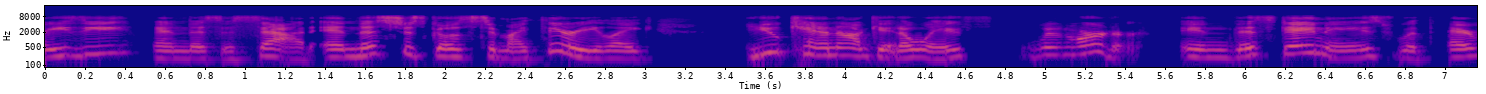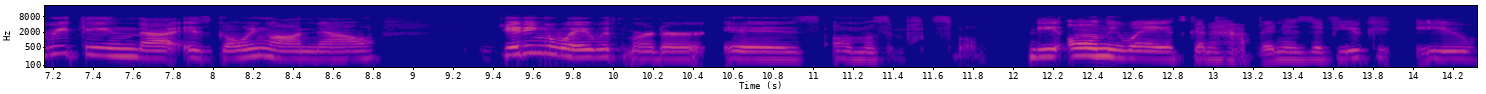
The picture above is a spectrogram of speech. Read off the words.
crazy and this is sad. And this just goes to my theory like, you cannot get away with murder in this day and age with everything that is going on now. Getting away with murder is almost impossible. The only way it's going to happen is if you you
